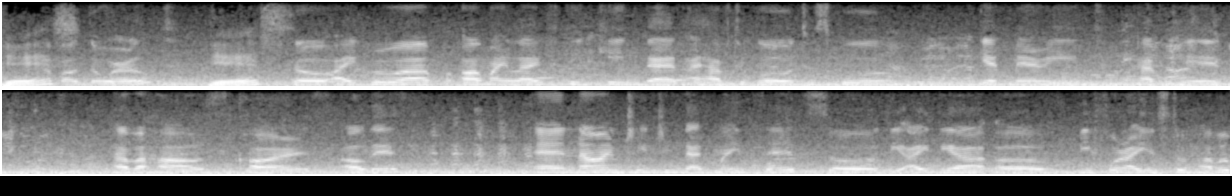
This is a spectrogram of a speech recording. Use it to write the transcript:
Yes. about the world. Yes. So I grew up all my life thinking that I have to go to school, get married, have kids, have a house, cars, all this. And now I'm changing that mindset. So the idea of before I used to have a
